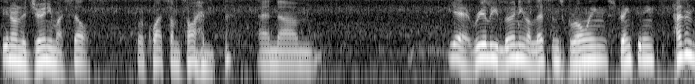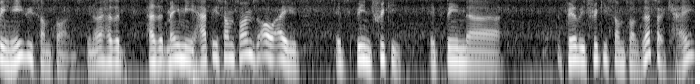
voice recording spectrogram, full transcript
been on a journey myself for quite some time, and um, yeah, really learning the lessons, growing, strengthening hasn't been easy sometimes. You know, has it has it made me happy sometimes? Oh, hey, it's it's been tricky. It's been uh, fairly tricky sometimes. That's okay,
